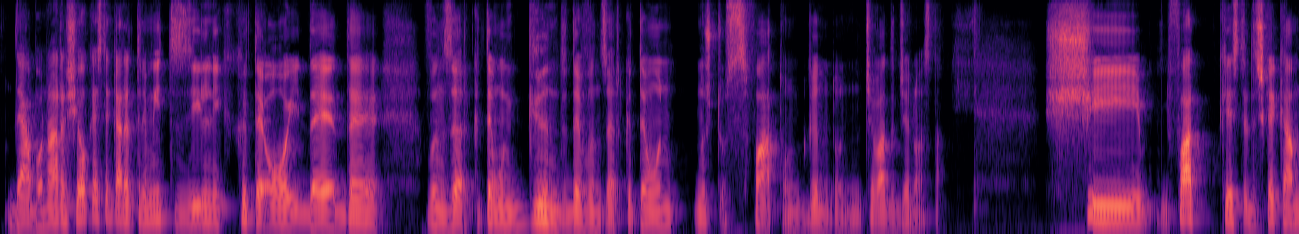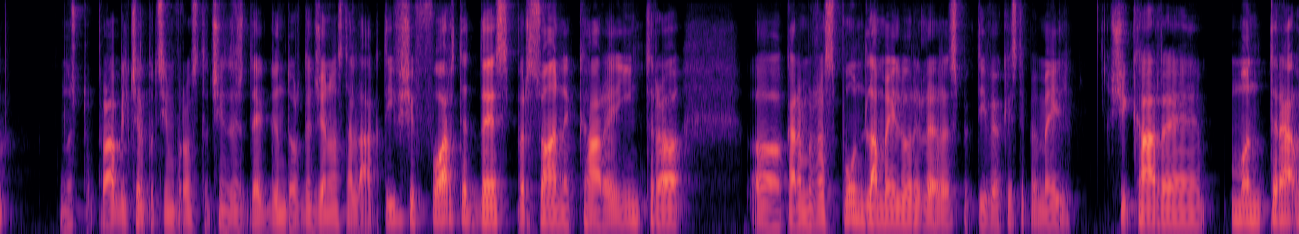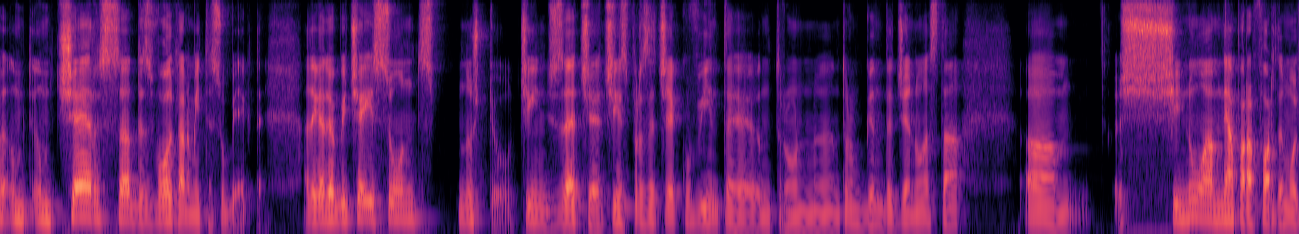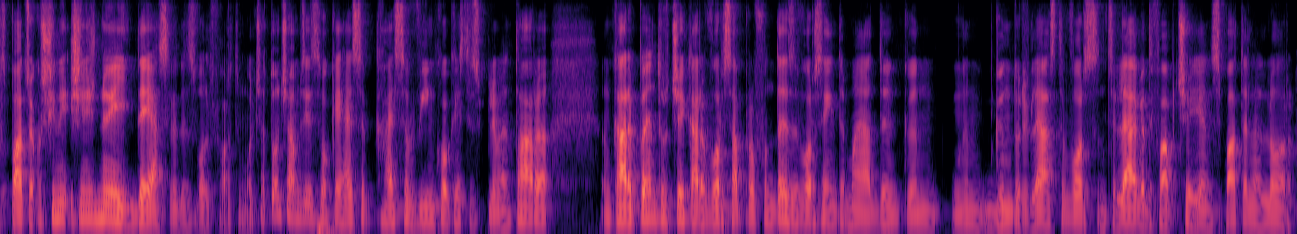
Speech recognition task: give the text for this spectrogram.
de abonare și e o chestie în care trimit zilnic câte o idee de vânzări, câte un gând de vânzări, câte un, nu știu, sfat, un gând, un ceva de genul ăsta. Și fac chestii, deci cred că am nu știu, probabil cel puțin vreo 150 de gânduri de genul ăsta la activ și foarte des persoane care intră, uh, care îmi răspund la mailurile respective, o chestie pe mail și care mă întreabă, îmi, îmi cer să dezvolt anumite subiecte. Adică de obicei sunt, nu știu, 5, 10, 15 cuvinte într-un, într-un gând de genul ăsta um, și nu am neapărat foarte mult spațiu și, și nici nu e ideea să le dezvolt foarte mult. Și atunci am zis, ok, hai să, hai să vin cu o chestie suplimentară în care pentru cei care vor să aprofundeze, vor să intre mai adânc în, în gândurile astea, vor să înțeleagă de fapt ce e în spatele lor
